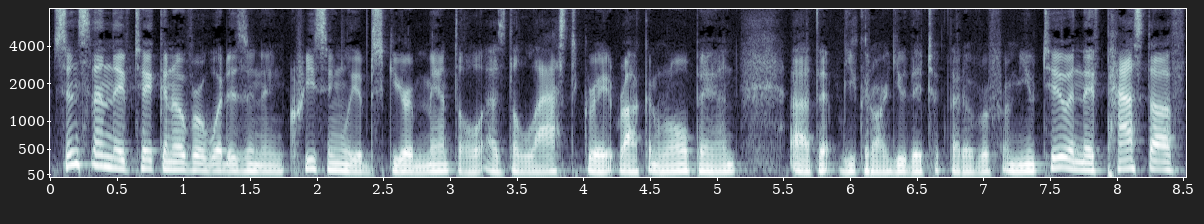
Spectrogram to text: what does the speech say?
Since then, they've taken over what is an increasingly obscure mantle as the last great rock and roll band. Uh, that you could argue they took that over from U2, and they've passed off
